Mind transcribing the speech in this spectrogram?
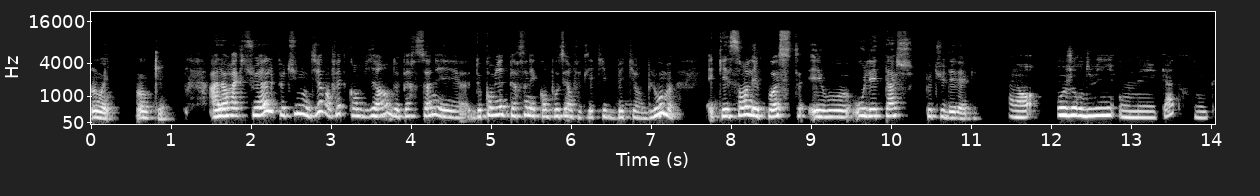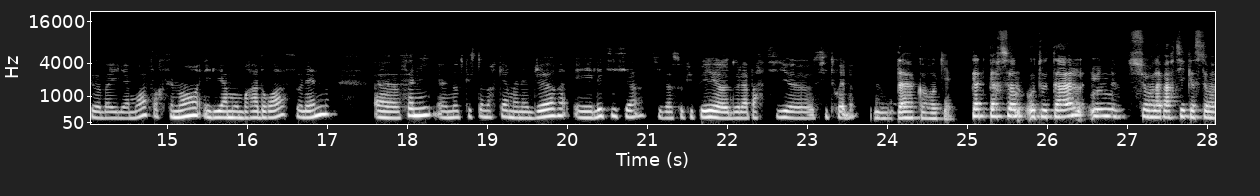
Oui, ok. À l'heure actuelle, peux-tu nous dire en fait combien de personnes et de combien de personnes est composée en fait l'équipe Baker Bloom et quels sont les postes et ou les tâches que tu délègues? Alors Aujourd'hui, on est quatre, donc euh, bah, il y a moi forcément, il y a mon bras droit, Solène, euh, Fanny, euh, notre Customer Care Manager, et Laetitia, qui va s'occuper de la partie site web. D'accord, ok. Quatre personnes au total, une sur la partie Customer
